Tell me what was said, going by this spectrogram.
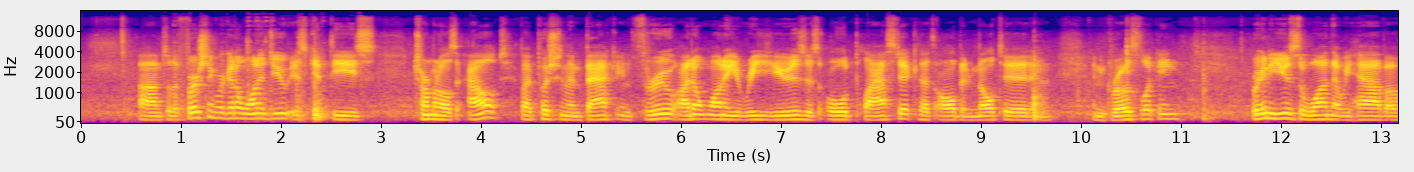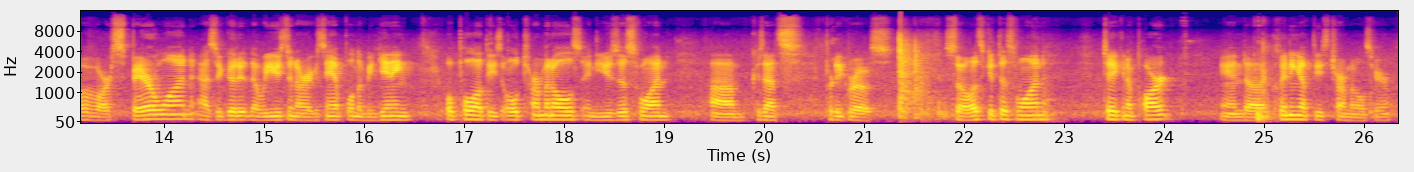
Um, so the first thing we're going to want to do is get these terminals out by pushing them back and through. I don't want to reuse this old plastic that's all been melted and, and gross looking. We're going to use the one that we have off of our spare one as a good that we used in our example in the beginning. We'll pull out these old terminals and use this one because um, that's pretty gross. So let's get this one taken apart and uh, cleaning up these terminals here.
